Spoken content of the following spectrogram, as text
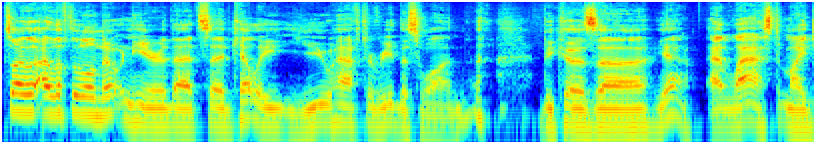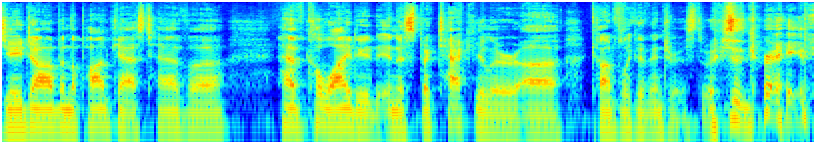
so I, I left a little note in here that said, Kelly, you have to read this one because uh, yeah, at last my J job and the podcast have. Uh, have collided in a spectacular uh, conflict of interest, which is great.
